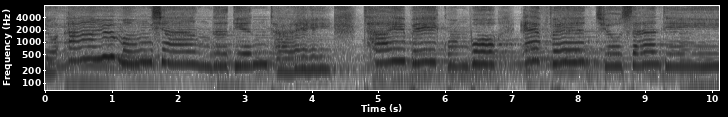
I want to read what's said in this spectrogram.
有爱与梦想的电台，台北广播 FM 九三点一。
